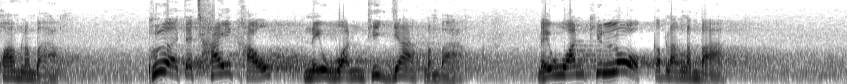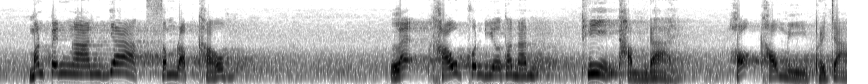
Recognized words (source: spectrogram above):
ความลำบาก เพื่อจะใช้เขาในวันที่ยากลำบาก ในวันที่โลกกำลังลำบาก มันเป็นงานยากสำหรับเขา และเขาคนเดียวเท่านั้นที่ทำได้ เพราะเขามีพระเจ้า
